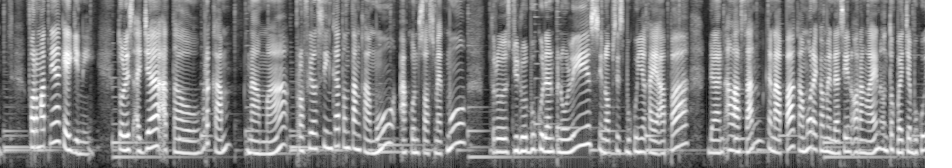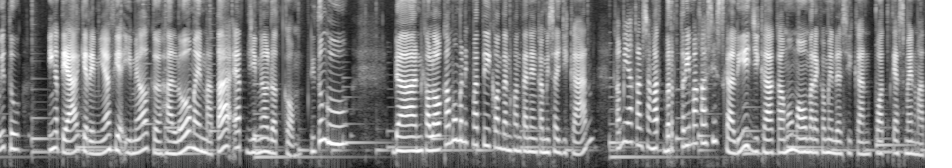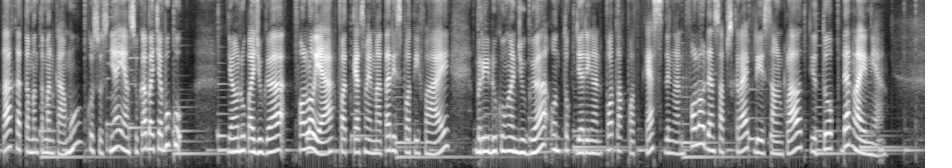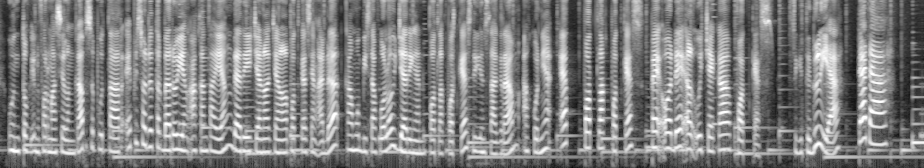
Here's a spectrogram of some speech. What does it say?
Formatnya kayak gini, tulis aja atau rekam nama, profil singkat tentang kamu, akun sosmedmu, terus judul buku dan penulis, sinopsis bukunya kayak apa, dan alasan kenapa kamu rekomendasiin orang lain untuk baca buku itu. Ingat ya, kirimnya via email ke halomainmata@gmail.com. Ditunggu. Dan kalau kamu menikmati konten-konten yang kami sajikan, kami akan sangat berterima kasih sekali jika kamu mau merekomendasikan podcast Main Mata ke teman-teman kamu, khususnya yang suka baca buku. Jangan lupa juga follow ya podcast Main Mata di Spotify. Beri dukungan juga untuk jaringan Potluck Podcast dengan follow dan subscribe di SoundCloud, YouTube, dan lainnya. Untuk informasi lengkap seputar episode terbaru yang akan tayang dari channel-channel podcast yang ada, kamu bisa follow jaringan Potluck Podcast di Instagram, akunnya @potluckpodcast, P O D L U C K podcast. Segitu dulu ya. Dadah.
